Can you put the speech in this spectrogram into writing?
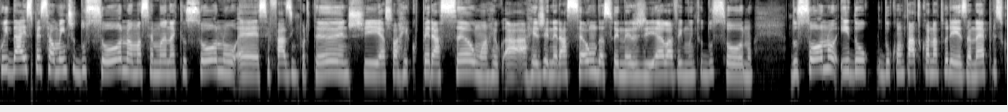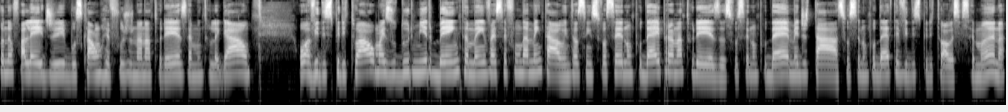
Cuidar especialmente do sono, é uma semana que o sono é, se faz importante, a sua recuperação, a, a, regeneração da sua energia, ela vem muito do sono. Do sono e do, do contato com a natureza, né? Por isso, quando eu falei de buscar um refúgio na natureza, é muito legal ou a vida espiritual, mas o dormir bem também vai ser fundamental. Então, assim, se você não puder ir para a natureza, se você não puder meditar, se você não puder ter vida espiritual essa semana,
